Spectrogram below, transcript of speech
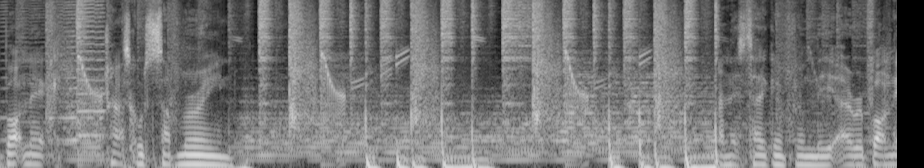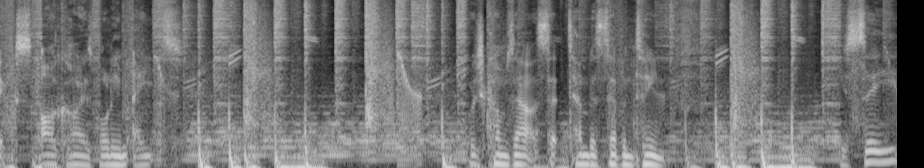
Robotnik, track's called Submarine. And it's taken from the uh, Robotnik's Archives Volume 8, which comes out September 17th. You see,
